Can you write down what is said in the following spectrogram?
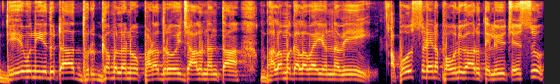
దేవుని ఎదుట దుర్గములను పడద్రోయిజాలనంత బలము గలవై ఉన్నవి. అపోస్తుడైన పౌలు గారు తెలియచేస్తూ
